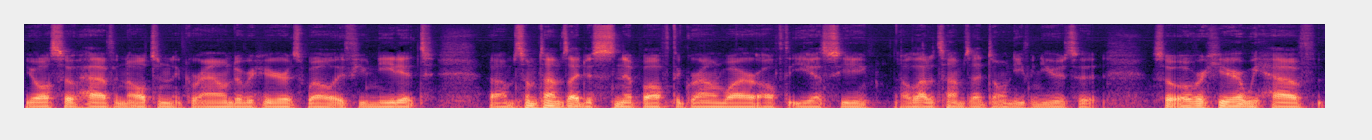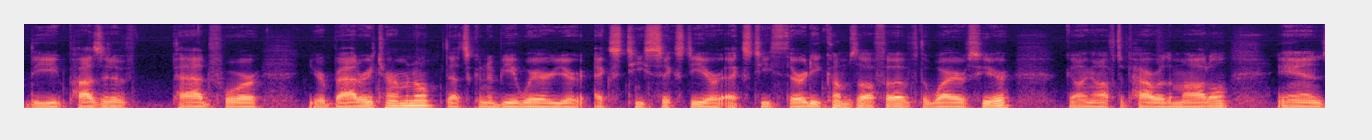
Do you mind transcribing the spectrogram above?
You also have an alternate ground over here as well if you need it. Um, sometimes I just snip off the ground wire off the ESC. A lot of times I don't even use it. So over here we have the positive pad for your battery terminal. That's going to be where your XT60 or XT30 comes off of, the wires here going off to power the model. And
